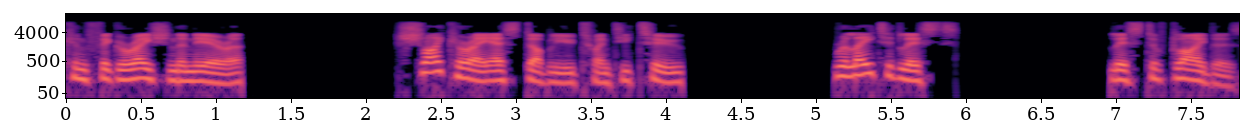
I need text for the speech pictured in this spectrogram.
configuration and era Schleicher ASW-22 Related lists. List of gliders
